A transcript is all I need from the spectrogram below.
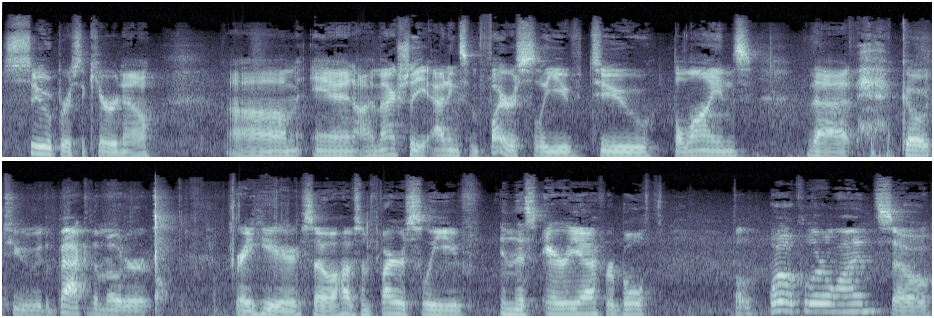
super secure now. Um, and I'm actually adding some fire sleeve to the lines that go to the back of the motor right here. So I'll have some fire sleeve in this area for both the oil cooler lines so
